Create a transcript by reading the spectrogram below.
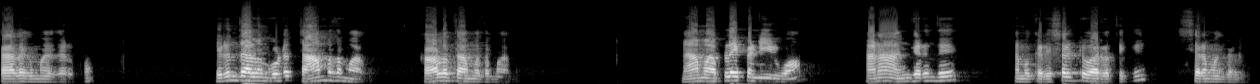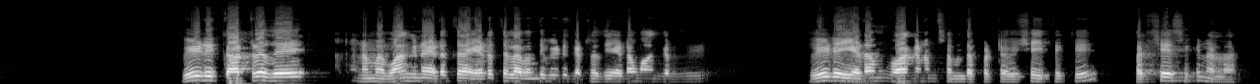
சாதகமாக இருக்கும். இருந்தாலும் கூட தாமதமாகும் கால தாமதமாகும் நாம் அப்ளை பண்ணிடுவோம் ஆனால் அங்கேருந்து நமக்கு ரிசல்ட் வர்றதுக்கு சிரமங்கள் வீடு கட்டுறது நம்ம வாங்கின இடத்த இடத்துல வந்து வீடு கட்டுறது இடம் வாங்குறது. வீடு இடம் வாகனம் சம்மந்தப்பட்ட விஷயத்துக்கு பர்ச்சேஸுக்கு நல்லா இருக்கும்.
